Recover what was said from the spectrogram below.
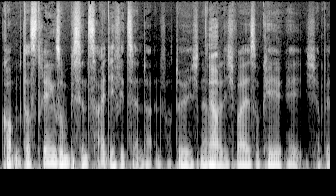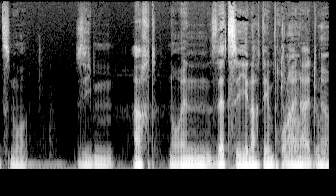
kommt das Training so ein bisschen zeiteffizienter einfach durch, ne? Ja. weil ich weiß, okay, hey, ich habe jetzt nur sieben, acht, neun Sätze, je nachdem pro genau, Einheit und ja.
